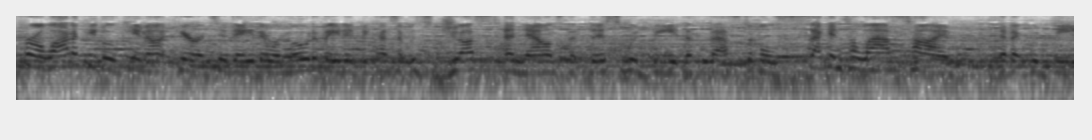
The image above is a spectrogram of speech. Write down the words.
for a lot of people who came out here today, they were motivated because it was just announced that this would be the festival's second to last time that it would be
